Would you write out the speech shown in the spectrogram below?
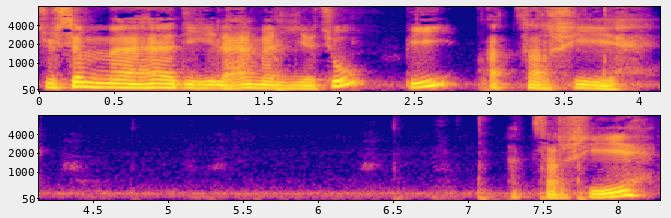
تسمى هذه العملية بالترشيح. الترشيح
